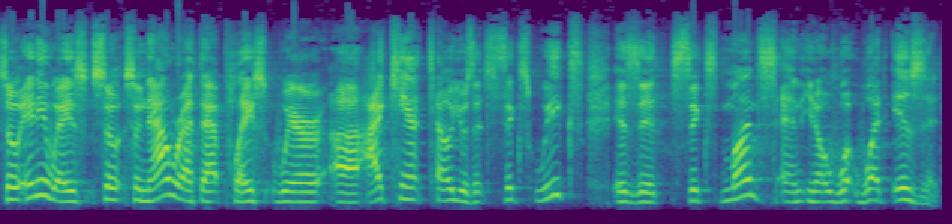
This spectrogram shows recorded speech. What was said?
so, anyways, so so now we're at that place where uh, I can't tell you: is it six weeks? Is it six months? And you know what what is it?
